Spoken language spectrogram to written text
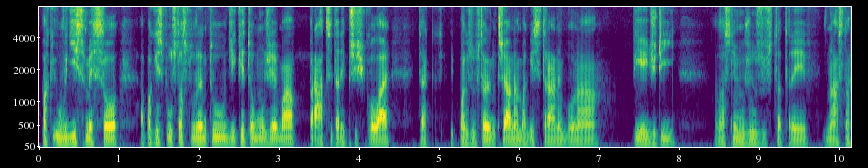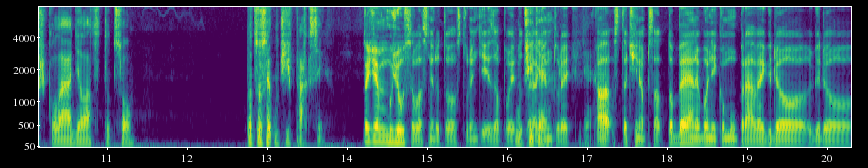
pak i uvidí smysl a pak i spousta studentů díky tomu, že má práci tady při škole, tak i pak zůstane třeba na magistra nebo na PhD vlastně můžou zůstat tady u nás na škole a dělat to, co, to, co se učí v praxi. Takže můžou se vlastně do toho studenti i zapojit Určitě. do té agentury a stačí napsat tobě nebo někomu právě, kdo, kdo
